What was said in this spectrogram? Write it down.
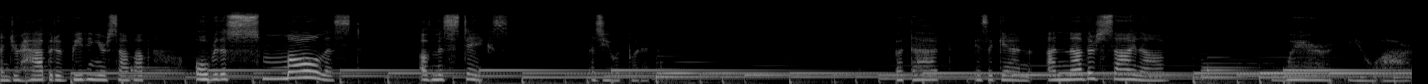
and your habit of beating yourself up over the smallest of mistakes, as you would put it. But that is again another sign of where you are,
